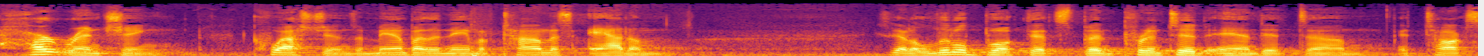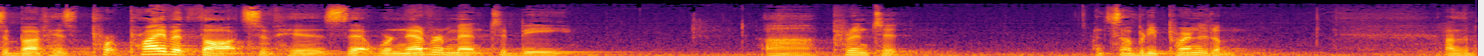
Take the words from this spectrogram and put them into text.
heart wrenching questions. A man by the name of Thomas Adam. He's got a little book that's been printed, and it, um, it talks about his pr- private thoughts of his that were never meant to be uh, printed. And somebody printed them. On the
